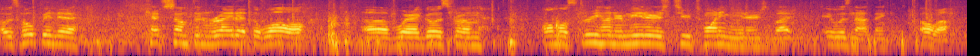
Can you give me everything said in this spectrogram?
I was hoping to catch something right at the wall of where it goes from almost 300 meters to 20 meters, but it was nothing. Oh well.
